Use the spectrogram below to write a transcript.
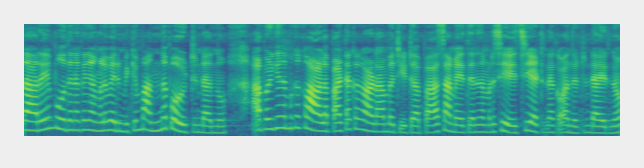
തറയും പൂതനൊക്കെ ഞങ്ങൾ വരുമ്പോഴേക്കും വന്ന് പോയിട്ടുണ്ടായിരുന്നു. അപ്പോഴേക്കും നമുക്ക് കാളപ്പാട്ടൊക്കെ കാണാൻ പറ്റിയിട്ട്? അപ്പോൾ ആ സമയത്ത് തന്നെ നമ്മുടെ ചേച്ചി ഏട്ടനൊക്കെ വന്നിട്ടുണ്ടായിരുന്നു.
